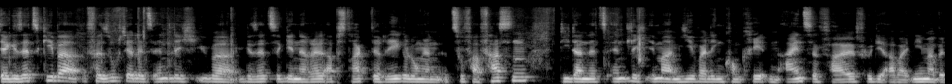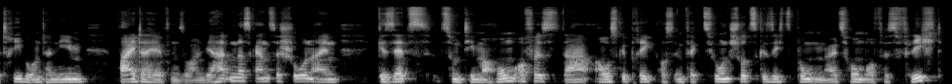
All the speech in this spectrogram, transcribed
Der Gesetzgeber versucht ja letztendlich über Gesetze generell abstrakte Regelungen zu verfassen, die dann letztendlich immer im jeweiligen konkreten Einzelfall für die Arbeitnehmer, Betriebe, Unternehmen weiterhelfen sollen. Wir hatten das Ganze schon ein Gesetz zum Thema Homeoffice, da ausgeprägt aus Infektionsschutzgesichtspunkten als Homeoffice-Pflicht,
